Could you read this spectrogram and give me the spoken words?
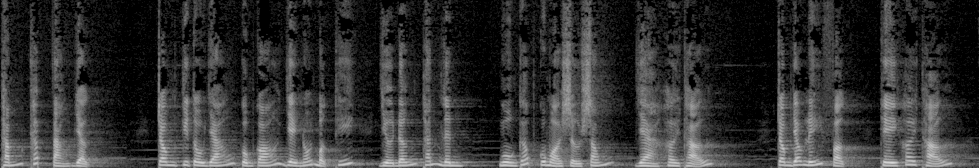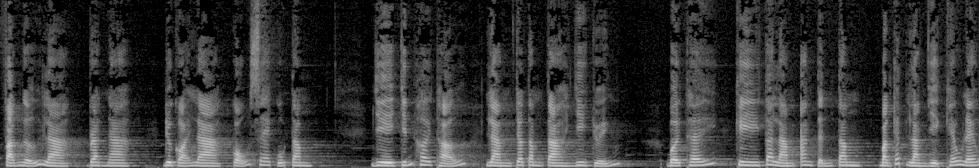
thấm khắp tạo vật. Trong Kitô giáo cũng có dây nối mật thiết giữa đấng thánh linh, nguồn gốc của mọi sự sống và hơi thở. Trong giáo lý Phật thì hơi thở, phản ngữ là prana, được gọi là cổ xe của tâm. Vì chính hơi thở làm cho tâm ta di chuyển. Bởi thế, khi ta làm an tịnh tâm bằng cách làm việc khéo léo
